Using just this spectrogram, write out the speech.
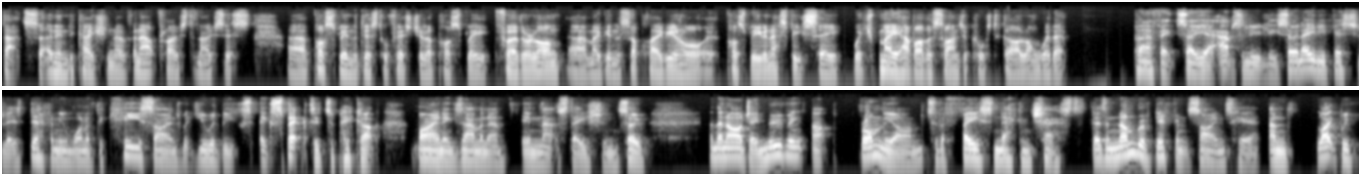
that's an indication of an outflow stenosis, uh, possibly in the distal fistula, possibly further along, uh, maybe in the subclavian or possibly even SVC, which may have other signs, of course, to go along with it. Perfect. So yeah, absolutely. So an AV fistula is definitely one of the key signs which you would be expected to pick up by an examiner in that station. So, and then RJ moving up from the arm to the face, neck, and chest. There's a number of different signs here, and like we've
